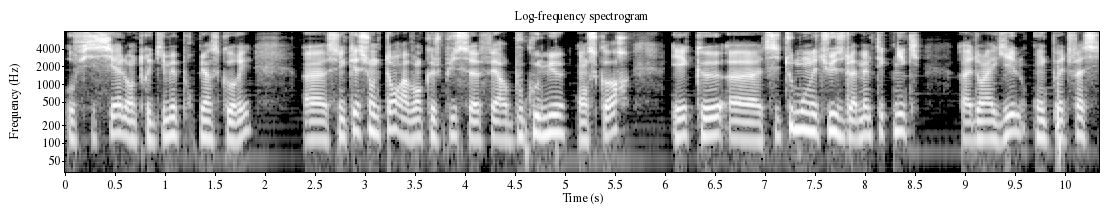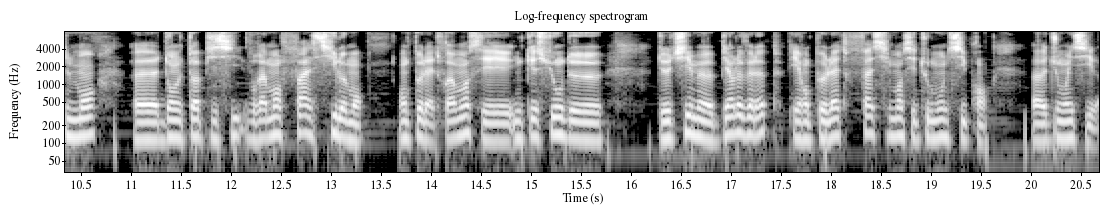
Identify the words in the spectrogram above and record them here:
officielle entre guillemets pour bien scorer, euh, c'est une question de temps avant que je puisse faire beaucoup mieux en score et que euh, si tout le monde utilise la même technique euh, dans la guilde, on peut être facilement dans le top ici, vraiment facilement. On peut l'être. Vraiment, c'est une question de, team bien level up et on peut l'être facilement si tout le monde s'y prend. du moins ici là.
